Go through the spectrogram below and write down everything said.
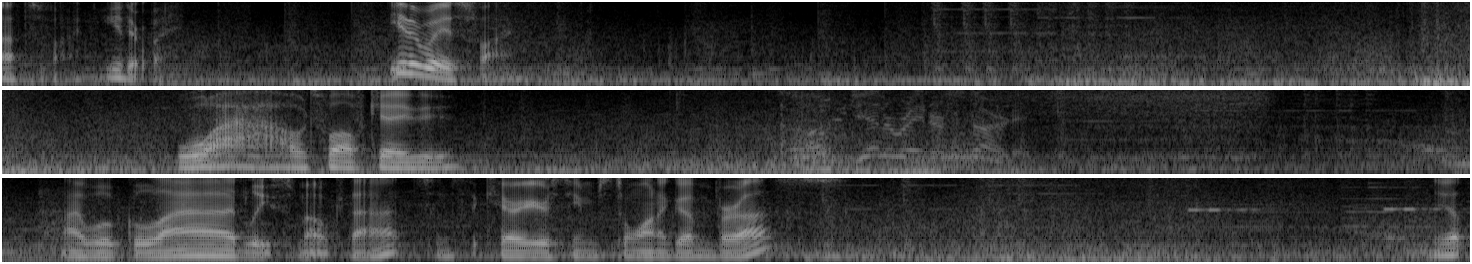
That's fine. Either way. Either way is fine. Wow, 12k. Generator started. I will gladly smoke that since the carrier seems to want to come for us. Yep.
